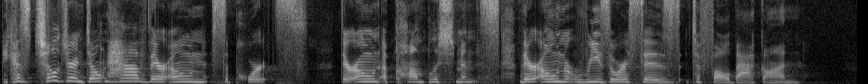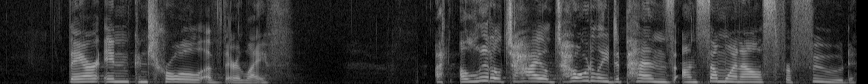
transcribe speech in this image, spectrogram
Because children don't have their own supports their own accomplishments, their own resources to fall back on. They aren't in control of their life. A, a, little child totally depends on someone else for food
